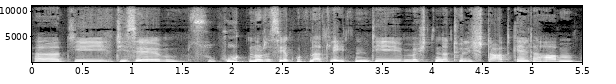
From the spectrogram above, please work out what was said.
Äh, die, diese guten oder sehr guten Athleten, die möchten natürlich Startgelder haben.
